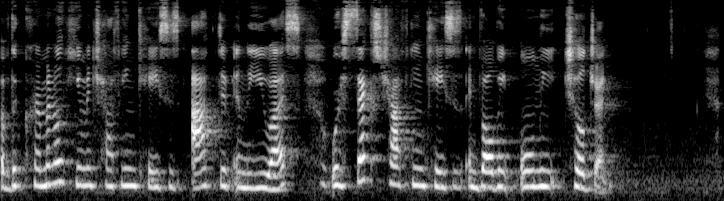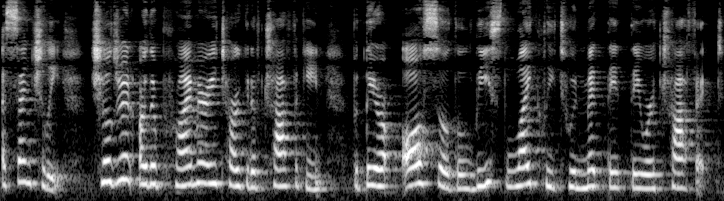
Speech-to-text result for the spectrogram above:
of the criminal human trafficking cases active in the US were sex trafficking cases involving only children. Essentially, children are the primary target of trafficking, but they are also the least likely to admit that they were trafficked.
